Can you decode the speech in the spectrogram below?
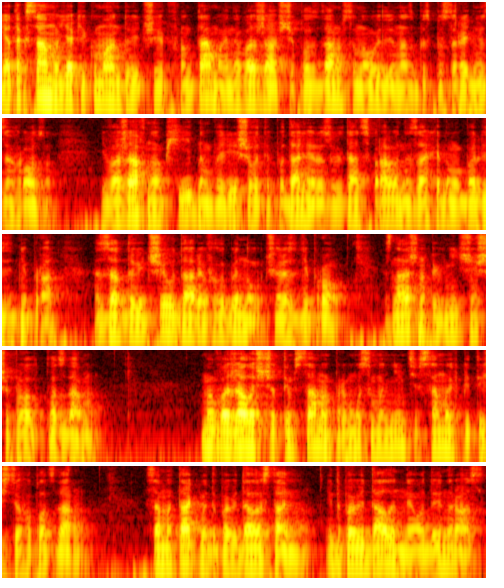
Я так само, як і командуючи фронтами, не вважав, що плацдарм становить для нас безпосередню загрозу, і вважав необхідним вирішувати подальний результат справи на західному березі Дніпра, завдаючи удари в глибину через Дніпро, значно північніше пла- плацдарму. Ми вважали, що тим самим примусимо німців самих піти з цього плацдарму. Саме так ми доповідали Сталіну, і доповідали не один раз,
